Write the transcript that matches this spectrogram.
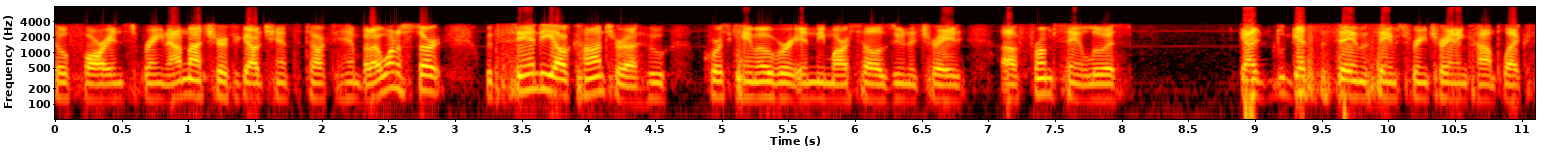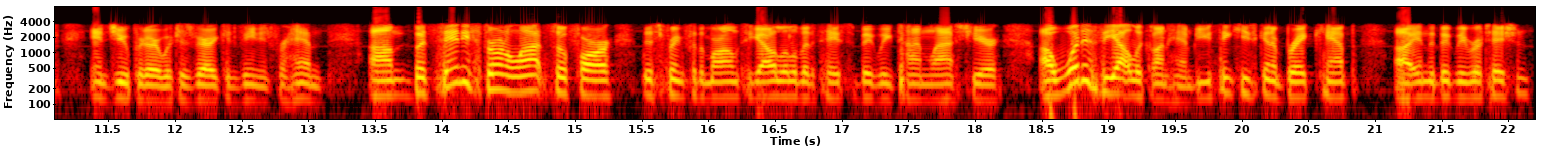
so far in spring. Now, I'm not sure if you got a chance to talk to him, but I want to start with Sandy Alcantara, who, of course, came over in the Marcell Ozuna trade uh, from St. Louis got, gets to stay in the same spring training complex in Jupiter, which is very convenient for him. Um, but Sandy's thrown a lot so far this spring for the Marlins. He got a little bit of taste of big league time last year. Uh, what is the outlook on him? Do you think he's going to break camp uh, in the big league rotation?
